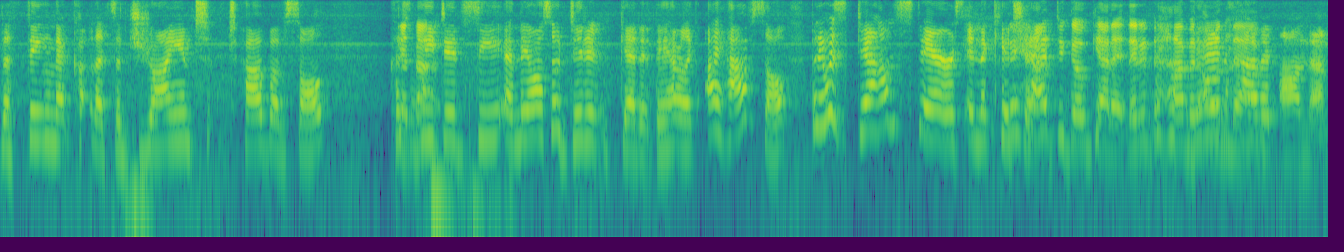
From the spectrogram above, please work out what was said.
The thing that that's a giant tub of salt. Because we did see, and they also didn't get it. They had like, I have salt, but it was downstairs in the kitchen. They had to go get it. They didn't have it They on didn't them. have it on them,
